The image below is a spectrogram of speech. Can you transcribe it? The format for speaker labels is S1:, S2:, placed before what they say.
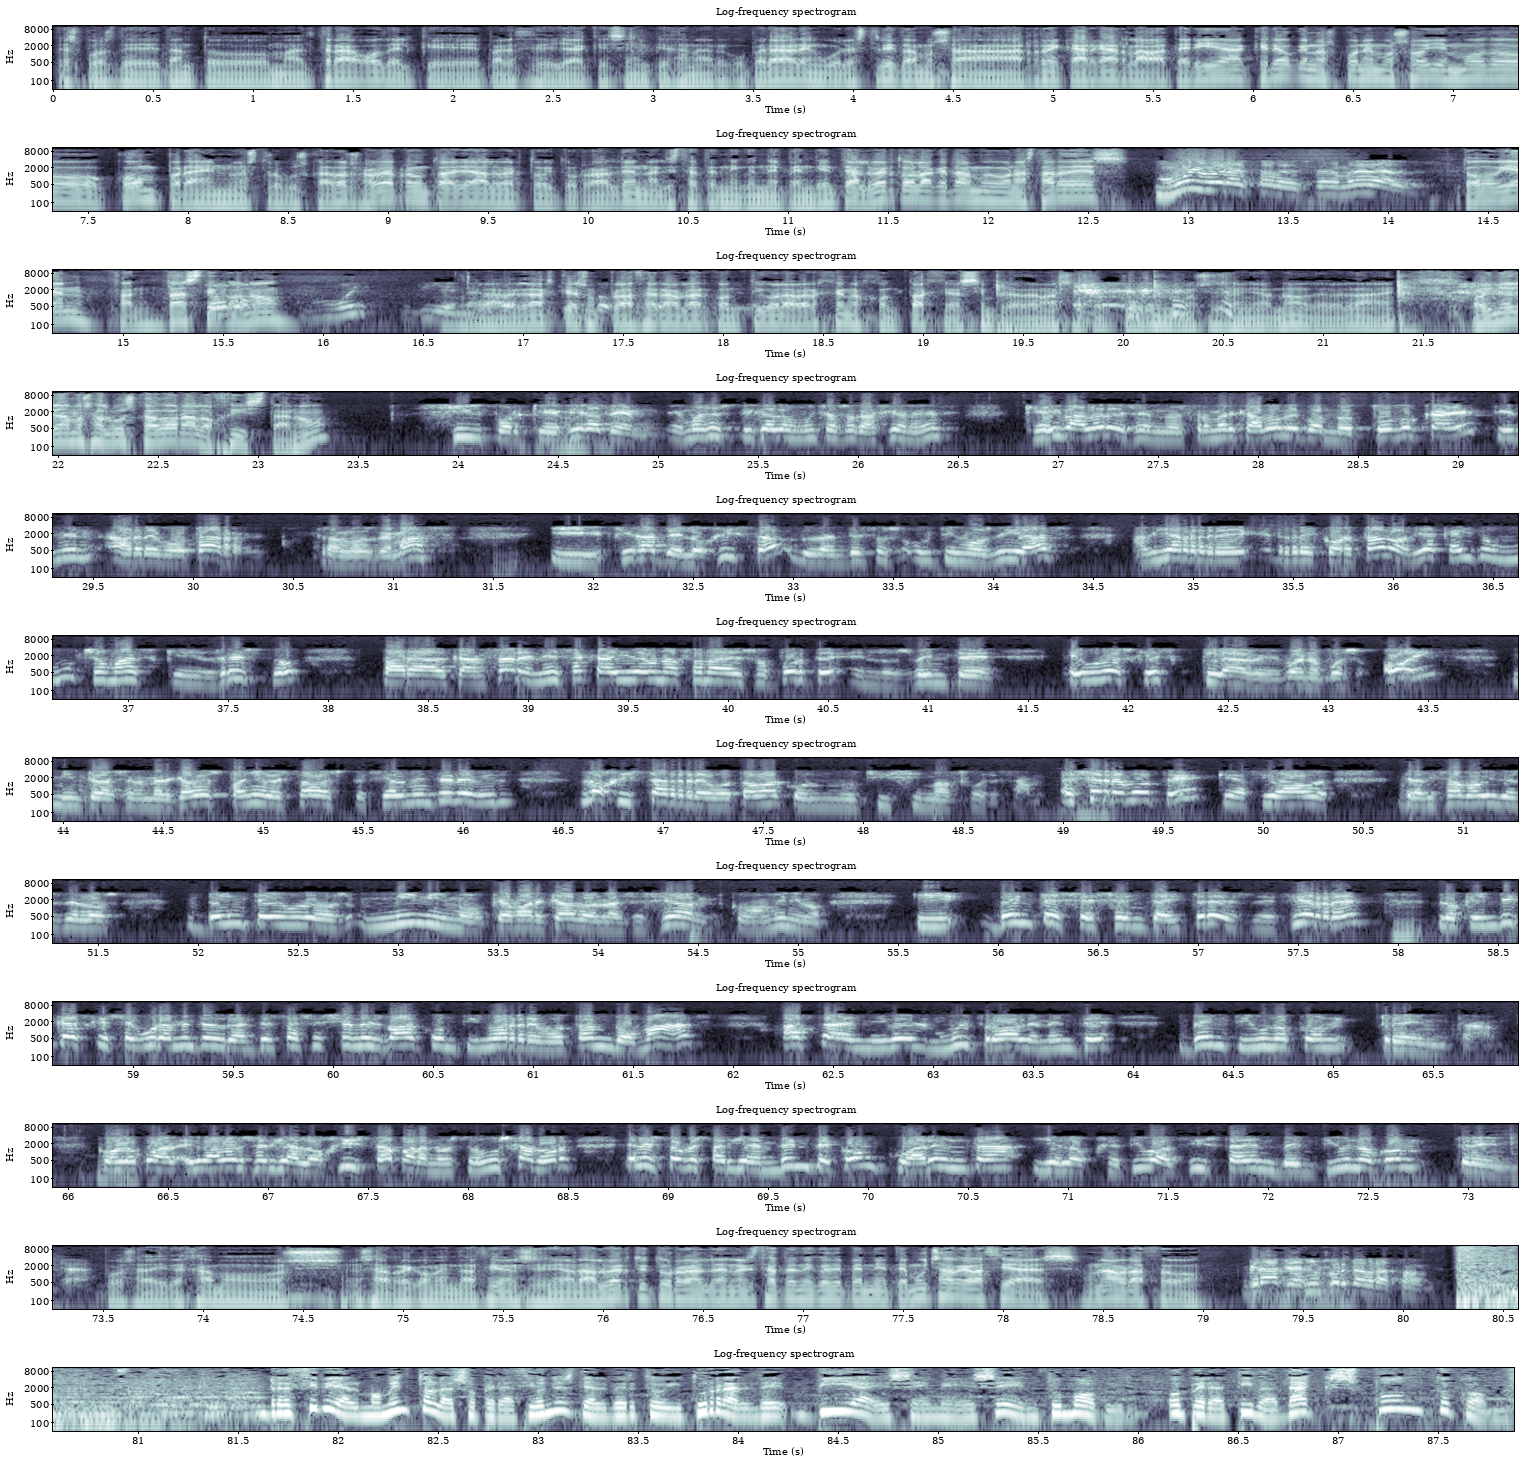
S1: Después de tanto mal trago, del que parece ya que se empiezan a recuperar en Wall Street, vamos a recargar la batería. Creo que nos ponemos hoy en modo compra en nuestro buscador. Se lo voy a preguntar ya a Alberto Iturralde, analista técnico independiente. Alberto, hola, ¿qué tal? Muy buenas tardes.
S2: Muy buenas tardes, fenomenal.
S1: ¿Todo bien? Fantástico,
S2: Todo
S1: ¿no?
S2: Muy bien.
S1: La verdad es que es un placer hablar contigo. La verdad es que nos contagias siempre, además, sí, señor, ¿no? De verdad, ¿eh? Hoy nos llamamos al buscador a logista, ¿no?
S2: Sí, porque fíjate, hemos explicado en muchas ocasiones que hay valores en nuestro mercado que cuando todo cae tienden a rebotar contra los demás. Y fíjate, Logista durante estos últimos días había re- recortado, había caído mucho más que el resto para alcanzar en esa caída una zona de soporte en los 20 euros que es clave. Bueno, pues hoy, mientras el mercado español estaba especialmente débil, Logista rebotaba con muchísima fuerza. Ese rebote que hacía, realizaba hoy desde los 20 euros mínimo que ha marcado en la sesión, como mínimo, y 20,63 de cierre, lo que indica es que seguramente durante estas sesiones va a continuar rebotando más hasta el nivel muy probablemente 21,30. Con lo cual, el valor sería logista para nuestro buscador, el stop estaría en 20,40 y el objetivo alcista en 21,30.
S1: Pues ahí dejamos esa recomendación, señor Alberto Iturralde, analista técnico independiente. Muchas gracias. Un abrazo.
S2: Gracias, un fuerte abrazo.
S3: Recibe al momento las operaciones de Alberto Iturralde vía SMS en tu móvil. Operativa DAX.com.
